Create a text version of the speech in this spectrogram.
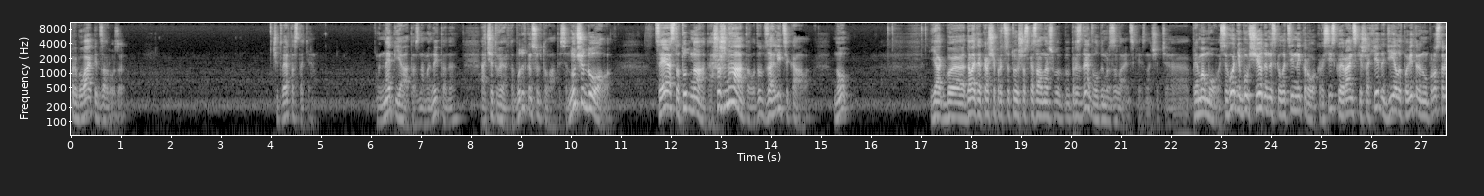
перебуває під загрозою. Четверта стаття. Не п'ята знаменита, да? а четверта. Будуть консультуватися. Ну, чудово. Це статут НАТО. А що ж НАТО? Тут взагалі цікаво. Ну, Якби давайте я краще процитую, що сказав наш президент Володимир Зеленський. Значить, е, пряма мова. Сьогодні був ще один ескалаційний крок. Російсько-іранські шахеди діяли в повітряному просторі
